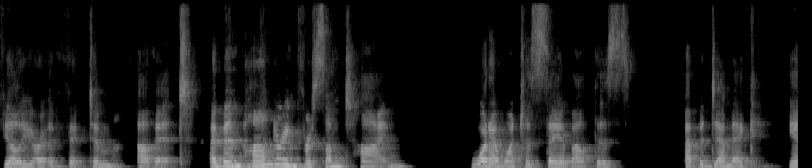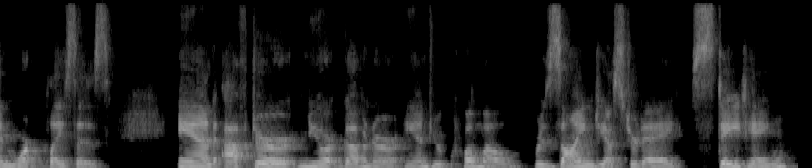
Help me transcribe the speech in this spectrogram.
feel you're a victim of it. I've been pondering for some time what I want to say about this epidemic in workplaces and after New York Governor Andrew Cuomo resigned yesterday, stating,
